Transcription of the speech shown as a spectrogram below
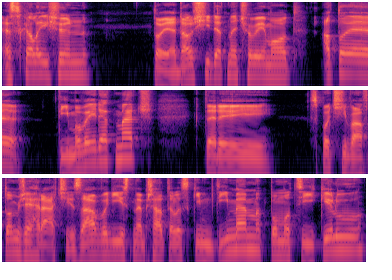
Escalation, to je další deathmatchový mod a to je týmový deathmatch, který Spočívá v tom, že hráči závodí s nepřátelským týmem pomocí killů,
